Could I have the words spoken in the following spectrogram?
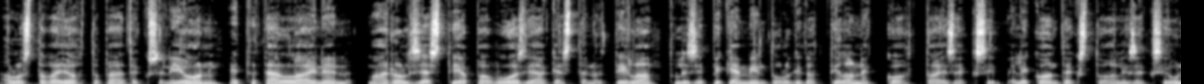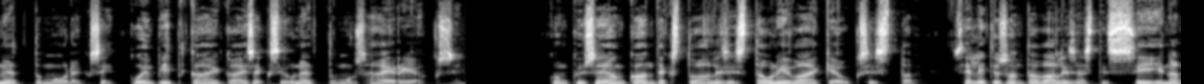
Alustava johtopäätökseni on, että tällainen mahdollisesti jopa vuosia kestänyt tila tulisi pikemmin tulkita tilannekohtaiseksi eli kontekstuaaliseksi unettomuudeksi kuin pitkäaikaiseksi unettomuushäiriöksi. Kun kyse on kontekstuaalisista univaikeuksista, selitys on tavallisesti siinä,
